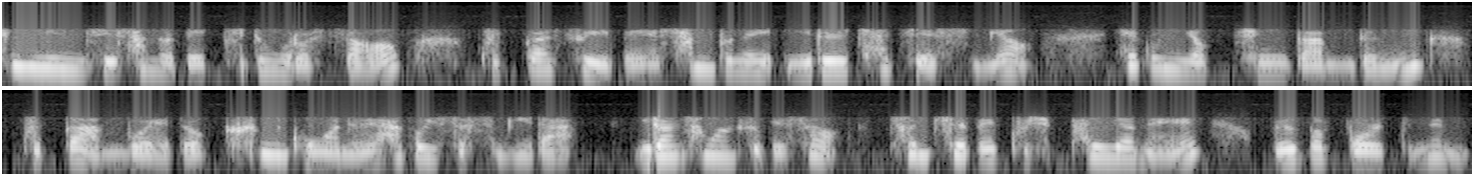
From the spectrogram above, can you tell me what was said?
식민지 산업의 기둥으로서 국가 수입의 3분의 1을 차지했으며 해군력 증감 등 국가 안보에도 큰 공헌을 하고 있었습니다. 이런 상황 속에서 1798년에 윌버포드는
